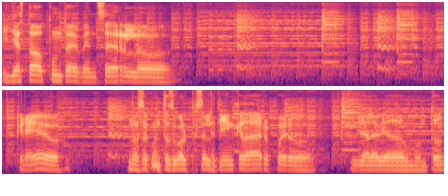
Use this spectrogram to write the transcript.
Y ya estaba a punto de vencerlo. Creo. No sé cuántos golpes se le tienen que dar, pero ya le había dado un montón.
